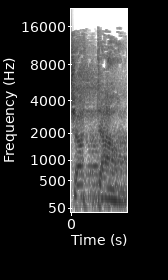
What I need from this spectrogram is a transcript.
Shut down.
